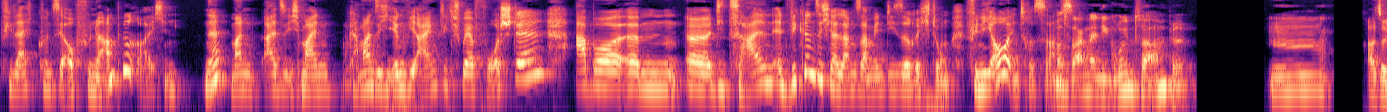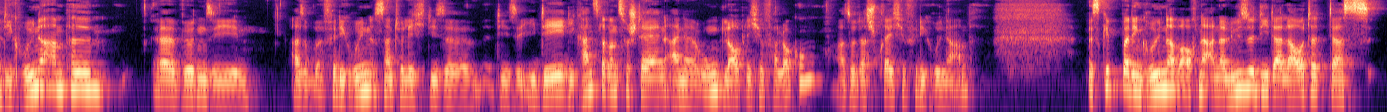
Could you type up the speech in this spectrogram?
vielleicht könnte es ja auch für eine Ampel reichen. Ne? Man, also ich meine, kann man sich irgendwie eigentlich schwer vorstellen, aber ähm, äh, die Zahlen entwickeln sich ja langsam in diese Richtung. Finde ich auch interessant. Was sagen denn die Grünen zur Ampel? Mm, also die grüne Ampel äh, würden sie, also für die Grünen ist natürlich diese, diese Idee, die Kanzlerin zu stellen, eine unglaubliche Verlockung. Also das spreche für die grüne Ampel. Es gibt bei den Grünen aber auch eine Analyse, die da lautet, dass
